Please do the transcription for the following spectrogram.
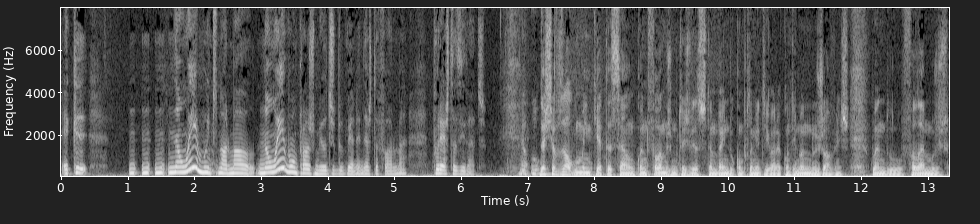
é que não é muito normal, não é bom para os miúdos beberem desta forma por estas idades. Deixa-vos alguma inquietação quando falamos muitas vezes também do comportamento, e agora continuando nos jovens, quando falamos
